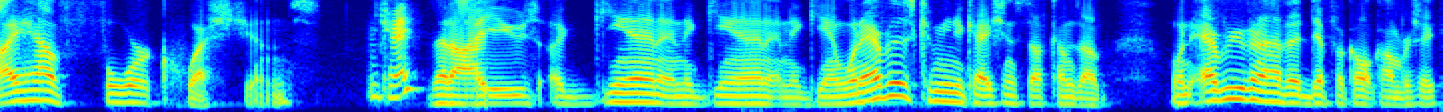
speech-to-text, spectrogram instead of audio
I have four questions Okay. That I use again and again and again. Whenever this communication stuff comes up, whenever you're going to have a difficult conversation,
